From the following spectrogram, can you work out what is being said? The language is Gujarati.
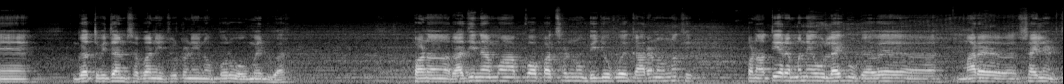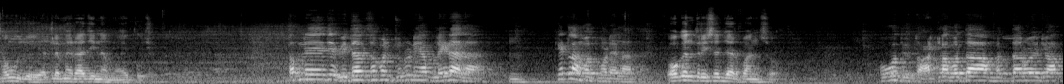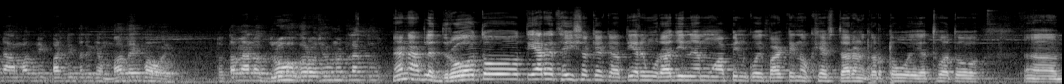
ગત વિધાનસભાની ચૂંટણીનો પૂર્વ ઉમેદવાર. પણ રાજીનામું આપવા પાછળનું બીજું કોઈ કારણો નથી. પણ અત્યારે મને એવું લાગ્યું કે હવે મારે સાયલેન્ટ થવું જોઈએ એટલે મેં રાજીનામું આપ્યું છું. તમને જે વિધાનસભાની ચૂંટણી આપ લડ્યા હતા કેટલા મત મળેલા હતા? ઓગણત્રીસ હજાર પાંચસો. ઓગણત્રીસ તો આટલા બધા મતદારોએ જો આપને આમ આદમી પાર્ટી તરીકે મત આપ્યા હોય તો તમે આનો દ્રોહ કરો છો એવું નથી લાગતું? ના ના એટલે દ્રોહ તો ત્યારે થઈ શકે કે અત્યારે હું રાજીનામું આપીને કોઈ પાર્ટીનો ખેસ ધારણ કરતો હોય અથવા તો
